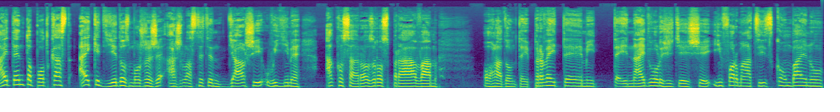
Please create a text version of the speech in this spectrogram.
aj tento podcast, aj keď je dosť možné, že až vlastne ten ďalší uvidíme, ako sa rozrozprávam ohľadom tej prvej témy, tej najdôležitejšej informácii z kombajnu.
